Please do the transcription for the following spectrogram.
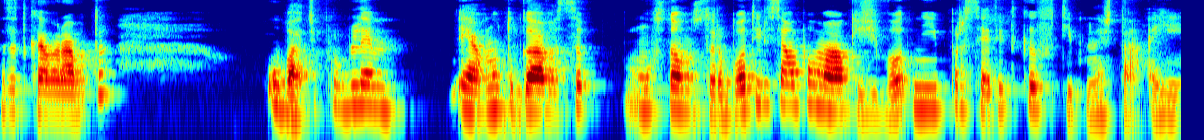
за такава работа. Обаче проблем. Явно тогава са основно са работили само по-малки животни, прасети такъв тип неща. И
